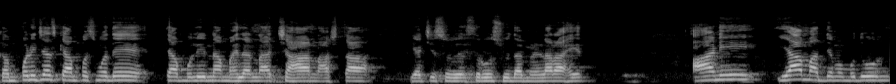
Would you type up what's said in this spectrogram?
कंपनीच्याच कॅम्पसमध्ये त्या मुलींना महिलांना चहा नाश्ता याची सोय सर्व सुविधा मिळणार आहेत. आणि या माध्यमामधून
